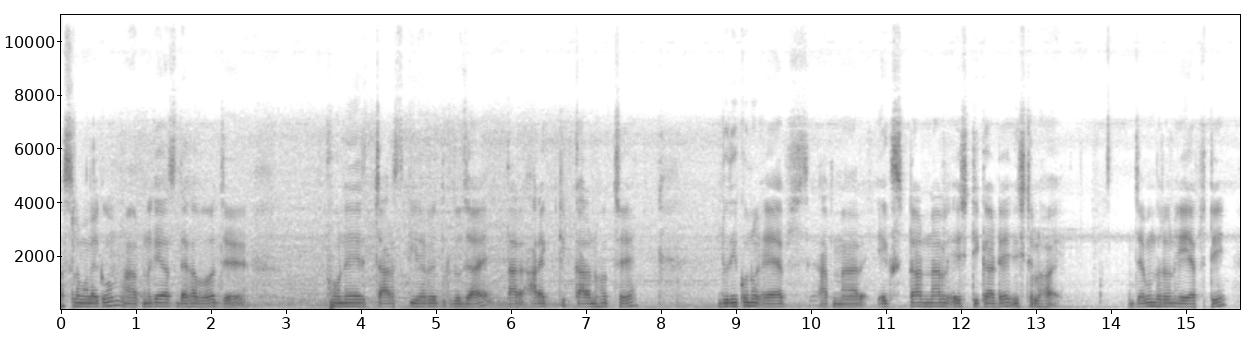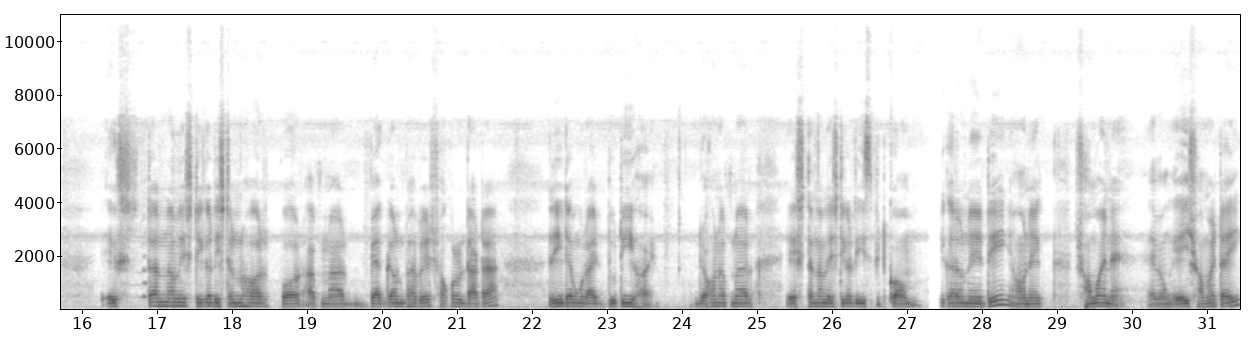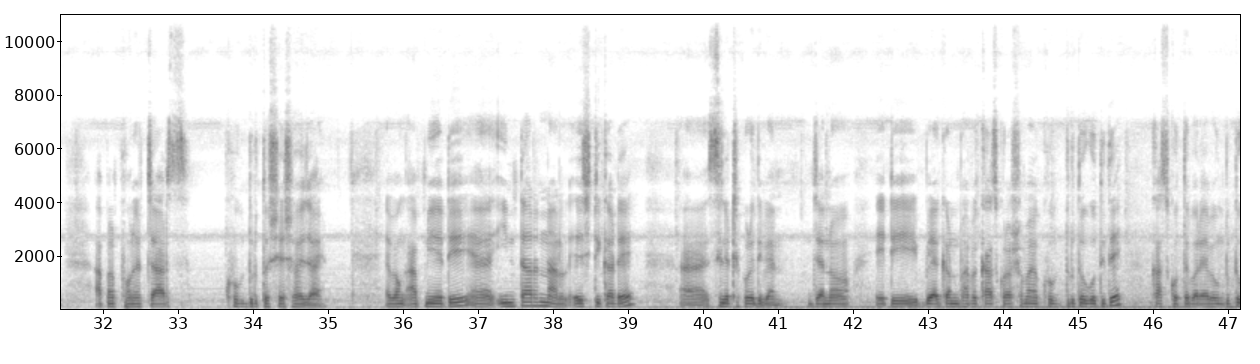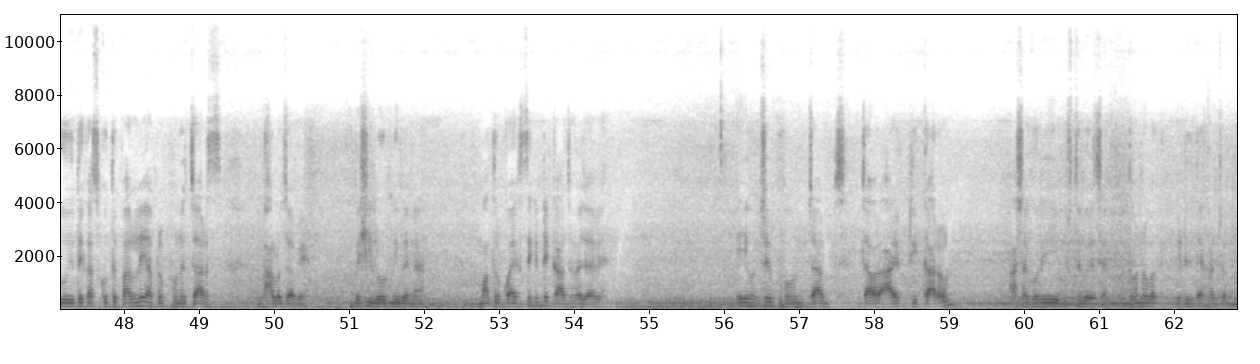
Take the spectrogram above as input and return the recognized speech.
আসসালামু আলাইকুম। আপনাকে আজ দেখাবো যে ফোনের চার্জ কীভাবে দ্রুত যায়। তার আরেকটি কারণ হচ্ছে, যদি কোনো অ্যাপস আপনার এক্সটার্নাল এসডি কার্ডে ইনস্টল হয়, যেমন ধরুন এই অ্যাপসটি এক্সটার্নাল এসডি কার্ড ইনস্টল হওয়ার পর আপনার ব্যাকগ্রাউন্ডভাবে সকল ডাটা রিড এবং রাইট দুটিই হয়। যখন আপনার এক্সটার্নাল এসডি কার্ডের স্পিড কম এই কারণে এটি অনেক সময় নেয় এবং এই সময়টাই আপনার ফোনের চার্জ খুব দ্রুত শেষ হয়ে যায়। এবং আপনি এটি ইন্টারনাল এসডি কার্ডে সিলেক্ট করে দিবেন যেন এটি ব্যাকগ্রাউন্ডভাবে কাজ করার সময় খুব দ্রুত গতিতে কাজ করতে পারে এবং দ্রুত গতিতে কাজ করতে পারলে আপনার ফোনের চার্জ ভালো যাবে, বেশি লোড নেবে না, মাত্র কয়েক সেকেন্ডে কাজ হয়ে যাবে। এই হচ্ছে ফোন চার্জ যাওয়ার আরেকটি কারণ। আশা করি বুঝতে পেরেছেন। ধন্যবাদ ভিডিওটি দেখার জন্য।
